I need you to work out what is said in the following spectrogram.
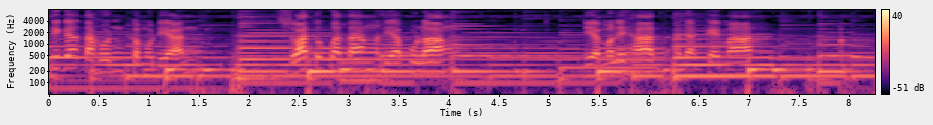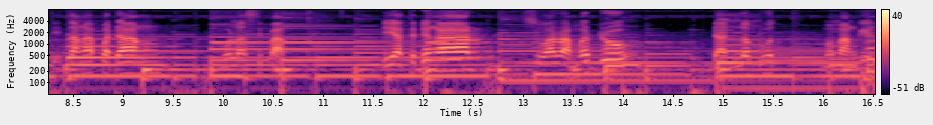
Tiga tahun kemudian, suatu petang dia pulang, dia melihat ada kemah tengah padang bola sepak. Dia terdengar suara merdu dan lembut memanggil,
